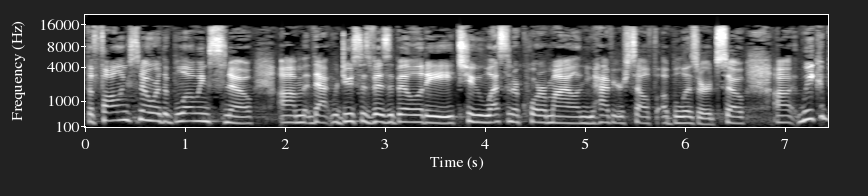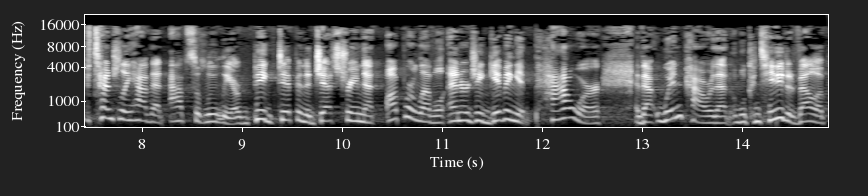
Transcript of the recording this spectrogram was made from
the falling snow or the blowing snow um, that reduces visibility to less than a quarter mile and you have yourself a blizzard. So uh, we could potentially have that absolutely, a big dip in the jet stream, that upper level energy, giving it power, that wind power that will continue to develop.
